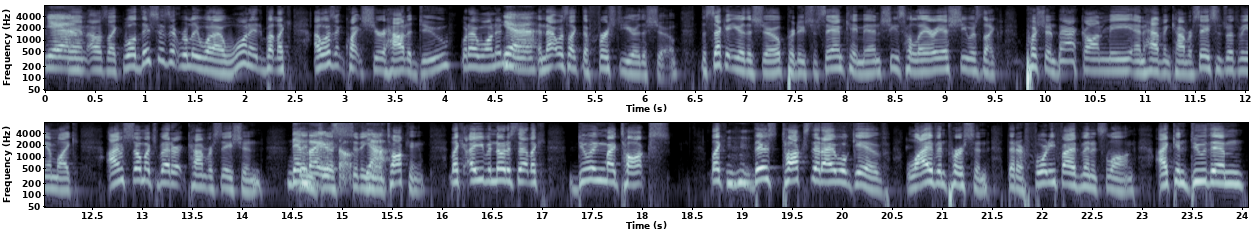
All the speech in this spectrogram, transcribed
yeah. And I was like, well, this isn't really what I wanted, but like I wasn't quite sure how to do what I wanted. Yeah. And that was like the first year of the show. The second year of the show, producer Sam came in. She's hilarious. She was like pushing back on me and having conversations with me. I'm like, I'm so much better at conversation than by just yourself. sitting here and talking. Like I even noticed that like doing my talks. Like Mhm. there's talks that I will give live in person that are 45 minutes long. I can do them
